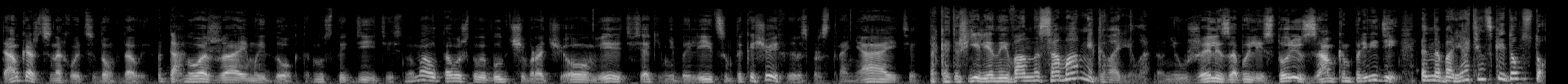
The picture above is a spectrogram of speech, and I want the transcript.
там, кажется, находится дом вдовы. Да. Ну, уважаемый доктор, ну стыдитесь. Ну, мало того, что вы, будучи врачом, верите всяким небылицам, так еще их и распространяете. Так это ж Елена Ивановна сама мне говорила. Но неужели забыли историю с замком приведи? На Борятинской дом 100.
